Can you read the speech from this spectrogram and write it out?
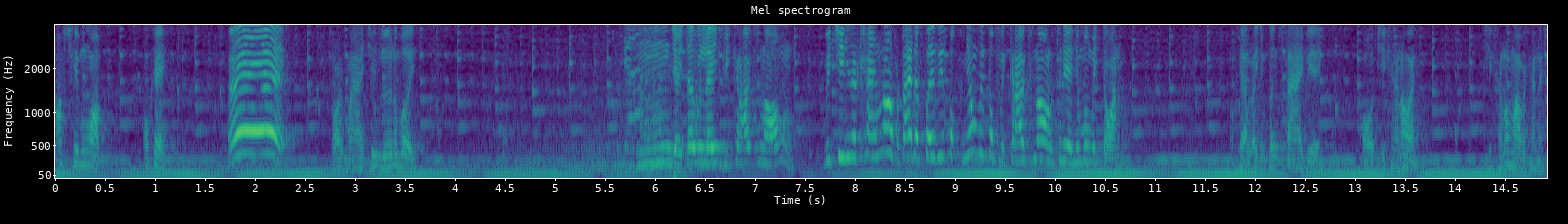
អស់ឈាមងាប់អូខេអេចយមកជិះលឿនណាវើយហឹមនិយាយទៅវាលេងពីក្រោយខ្នងវាជិះនៅខាងនោះប៉ុន្តែដល់ពេលវាបុកខ្ញុំវាបុកពីក្រោយខ្នងគ្នាខ្ញុំមើលមិនទាន់អូខេឥឡូវខ្ញុំដឹង style វាអូជិះខាងនោះហ៎ជិះខាងនោះមកពីខាងនេះ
